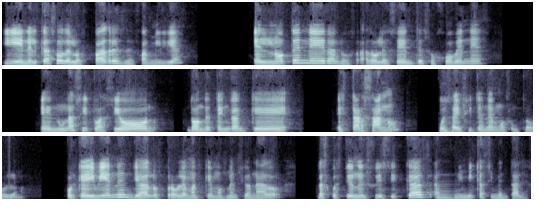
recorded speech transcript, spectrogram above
Y en el caso de los padres de familia, el no tener a los adolescentes o jóvenes en una situación donde tengan que estar sanos, pues ahí sí tenemos un problema. Porque ahí vienen ya los problemas que hemos mencionado, las cuestiones físicas, anímicas y mentales.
